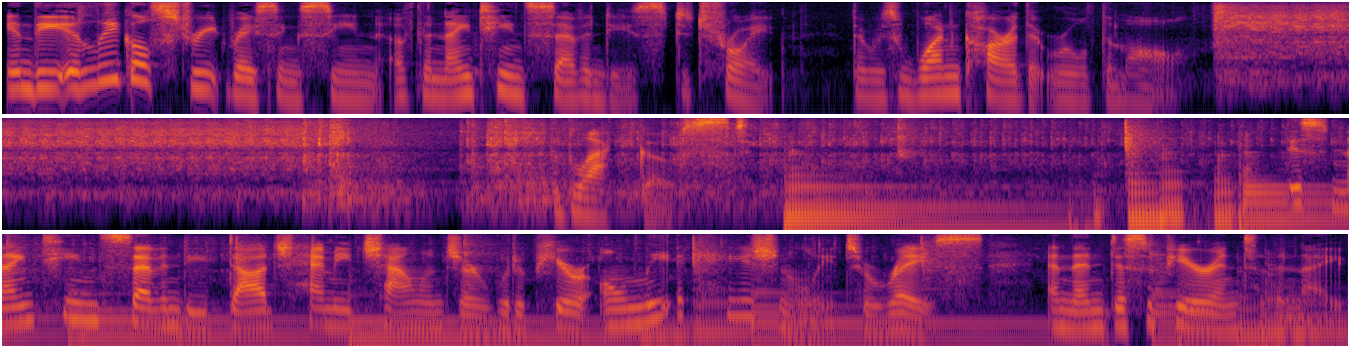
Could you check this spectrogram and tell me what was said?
In the illegal street racing scene of the 1970s Detroit, there was one car that ruled them all the Black Ghost. This 1970 Dodge Hemi Challenger would appear only occasionally to race and then disappear into the night,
